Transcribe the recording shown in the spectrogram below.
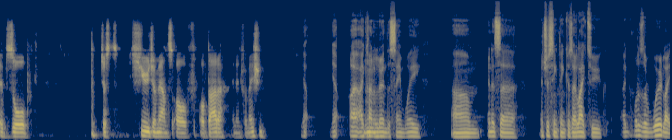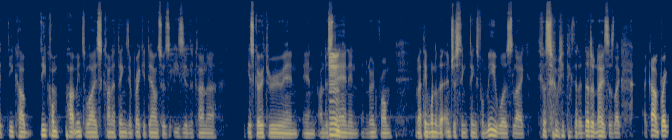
absorb just huge amounts of of data and information. Yep, I, I kind of Mm. learned the same way, um, and it's a interesting thing because I like to, like, what is the word like decarb decompartmentalize kind of things and break it down so it's easier to kind of, I guess, go through and and understand and, and learn from. And I think one of the interesting things for me was like there were so many things that I didn't know. So it's like I can't break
